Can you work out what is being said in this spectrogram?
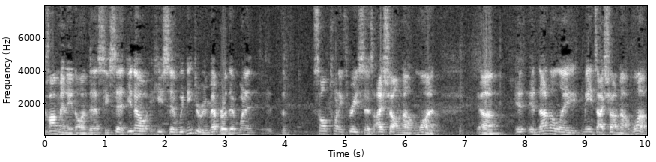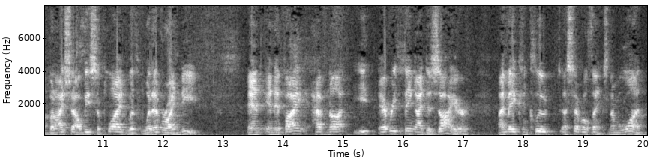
commenting on this, he said, you know, he said, we need to remember that when it, the Psalm 23 says, I shall not want, um, it, it not only means I shall not want, but I shall be supplied with whatever I need. And, and if I have not eat everything I desire, I may conclude uh, several things. Number one,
